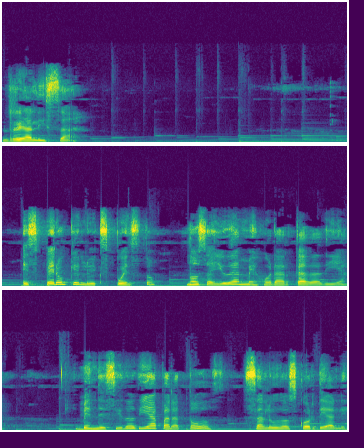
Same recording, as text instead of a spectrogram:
realizar. Espero que lo expuesto nos ayude a mejorar cada día. Bendecido día para todos. Saludos cordiales.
